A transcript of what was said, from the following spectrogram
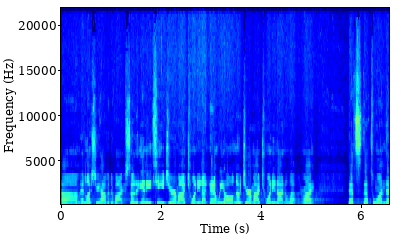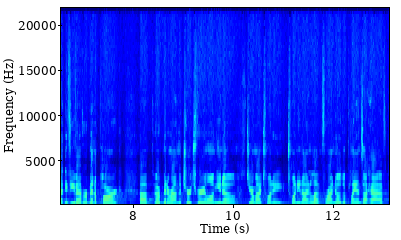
Um, unless you have a device. So the NET, Jeremiah 29, and we all know Jeremiah 29 11, right? That's, that's one that if you've ever been a part or been around the church very long, you know Jeremiah 20, 29 11. For I know the plans I have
